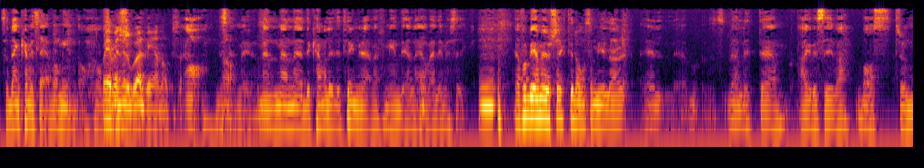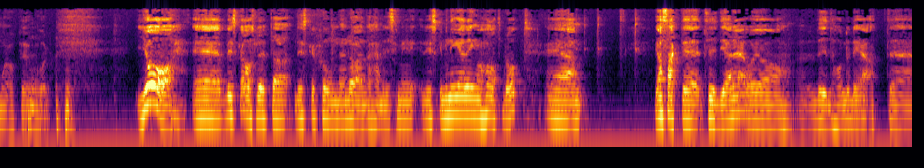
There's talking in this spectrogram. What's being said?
Så den kan vi säga var min då. Och även Hugo Alvén också. Ja, det stämmer ju. Men, men eh, det kan vara lite tyngre även för min del när jag väljer musik. Mm. Jag får be om ursäkt till de som gillar eh, väldigt eh, aggressiva bastrummor och pukor. Mm. Ja, eh, vi ska avsluta diskussionen rörande det här med diskriminering och hatbrott. Eh, jag har sagt det tidigare och jag vidhåller det att eh,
